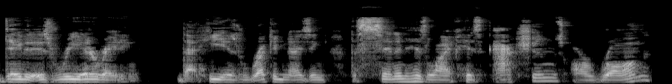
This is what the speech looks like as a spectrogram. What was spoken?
David is reiterating that he is recognizing the sin in his life, his actions are wrong,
